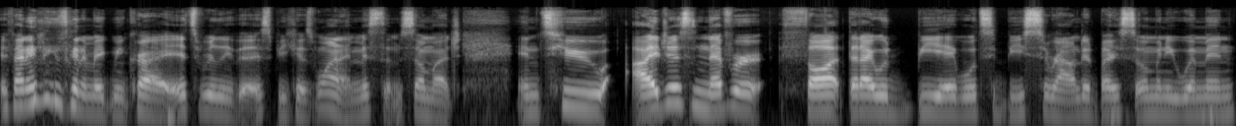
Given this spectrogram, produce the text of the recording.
if anything's gonna make me cry, it's really this because one, I miss them so much, and two, I just never thought that I would be able to be surrounded by so many women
